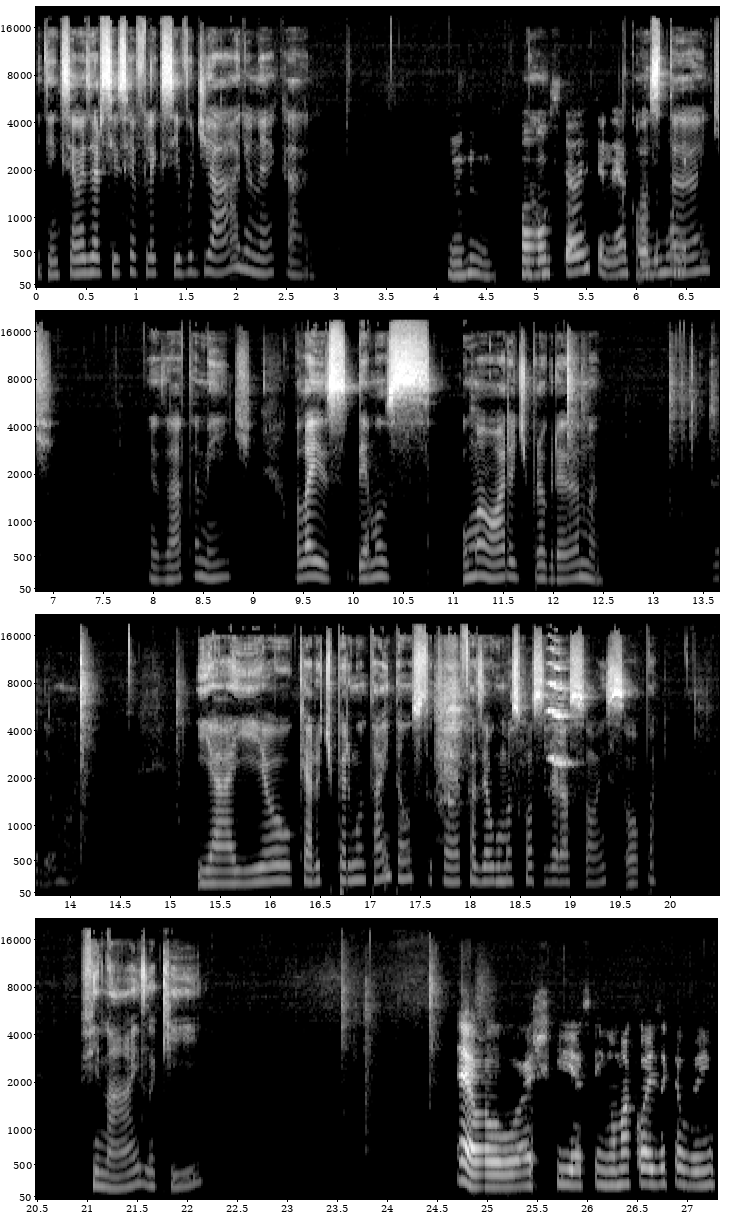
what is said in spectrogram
E tem que ser um exercício reflexivo diário, né, cara? Uhum. Constante, né? Constante. Exatamente. Ô, Laís, demos uma hora de programa. Já deu uma hora? E aí eu quero te perguntar, então, se tu quer fazer algumas considerações. Opa! finais aqui. É, eu acho que assim, uma coisa que eu venho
